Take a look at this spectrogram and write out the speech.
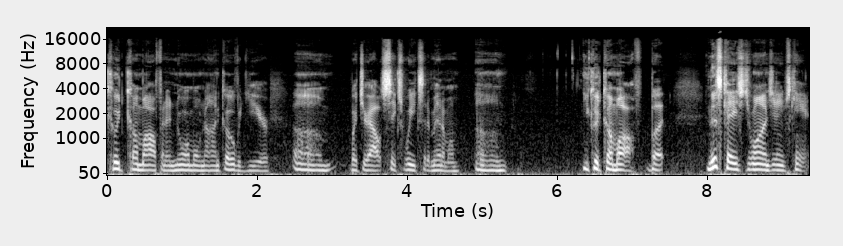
could come off in a normal non-COVID year, um, but you're out six weeks at a minimum. Um, you could come off, but in this case, Ja'Wuan James can't.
